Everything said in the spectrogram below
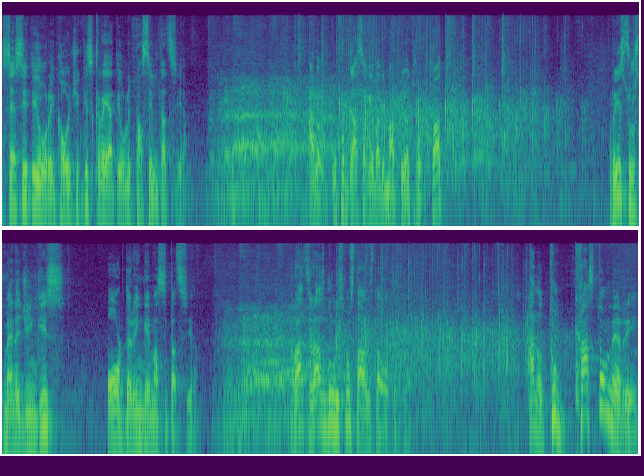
სენსიტიური coaching-ის კრეატიული ფასილიტაცია. ანუ უფრო გასაგებად მარტივად რო ვთქვათ resource managing-ის ordering emancipation. რაც რას გულისხმობს თავისთავად ახლა. ანუ თუ customer-ი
